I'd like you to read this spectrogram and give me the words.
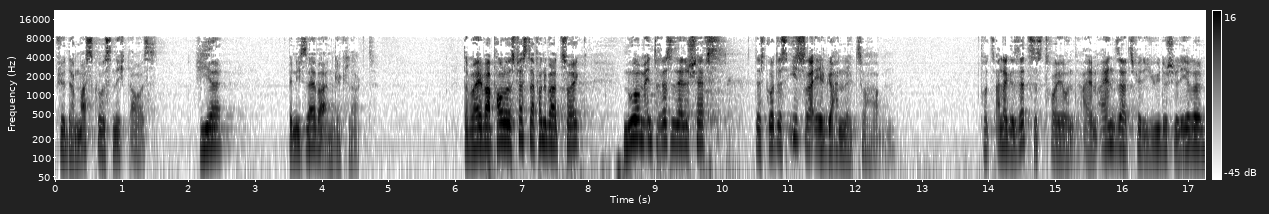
für Damaskus nicht aus. Hier bin ich selber angeklagt. Dabei war Paulus fest davon überzeugt, nur im Interesse seines Chefs, des Gottes Israel, gehandelt zu haben. Trotz aller Gesetzestreue und allem Einsatz für die jüdische Lehre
